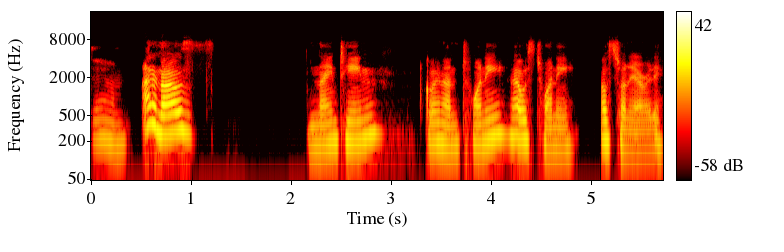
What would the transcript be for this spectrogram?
Damn. i don't know i was 19 going on 20. I was 20. I was 20 already.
